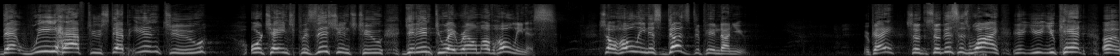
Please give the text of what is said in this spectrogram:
that we have to step into or change positions to get into a realm of holiness. So, holiness does depend on you. Okay? So, so this is why you, you can't, uh,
